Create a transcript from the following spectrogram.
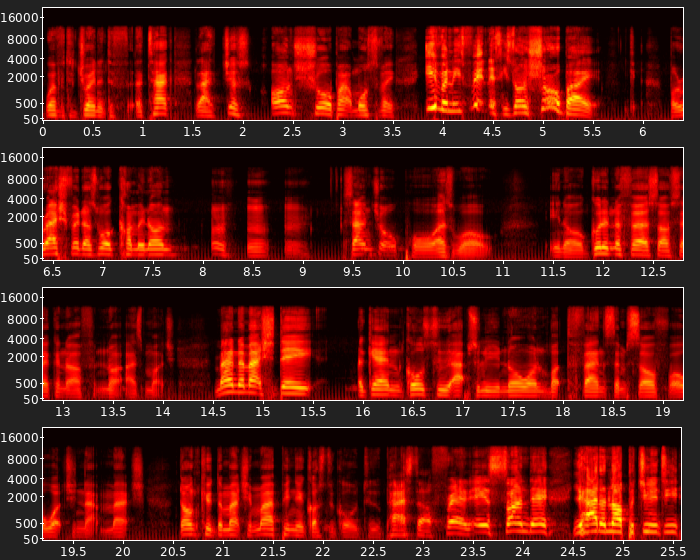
whether to join the attack. Like, just unsure about most of it. Even his fitness, he's unsure about it. But Rashford as well coming on. Mm, mm, mm. Sancho poor as well. You know, good in the first half, second half, not as much. Man the match day, again, goes to absolutely no one but the fans themselves for watching that match. Don't keep the match, in my opinion, got to go to Pastor Fred. It's Sunday. You had an opportunity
